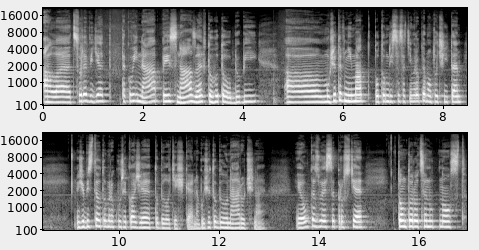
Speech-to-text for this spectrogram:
Ale co jde vidět, takový nápis, název tohoto období, a můžete vnímat potom, když se za tím rokem otočíte, že byste o tom roku řekla, že to bylo těžké nebo že to bylo náročné. Jo, ukazuje se prostě v tomto roce nutnost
